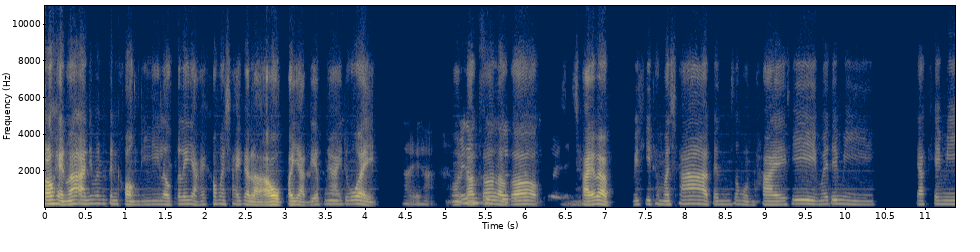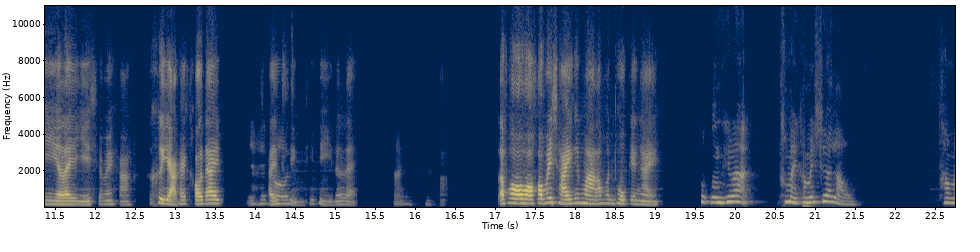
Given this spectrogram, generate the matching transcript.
เราเห็นว่าอันนี้มันเป็นของดี เราก็เลยอยากให้เขามาใช้กับเรา ประหยัดเรียบง่ายด้วยใช่ค่ะไม่แล้ต้วองก็ซื้อเราก็ด้วยอะไรอย่างเงี้ยใช้แบบวิธีธรรมชาติเป็นสมุนไพรที่ไม่ได้มียาเคมีอะไรอย่างนี้ใช่ไหมคะก็คืออยากให้เขาได้อยากให้ใช้เขาสิ่งที่ดีนั่นแหละใช่ค่ะแล้วพอพอเขาไม่ใช้ขึ้นมาแล้วมันทุกข์ยังไง ทุกตรงที่ว่า ทำไมเขาไม่เชื่อเราทำไม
